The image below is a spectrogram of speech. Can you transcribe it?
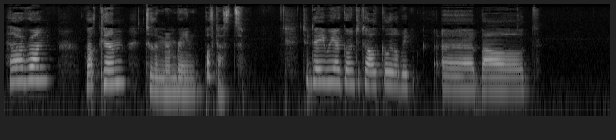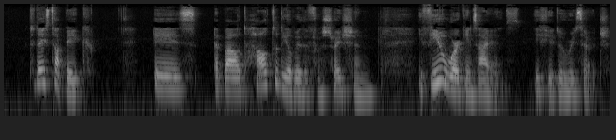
Hello, everyone. Welcome to the Membrane Podcast. Today we are going to talk a little bit uh, about today's topic is about how to deal with the frustration. If you work in science, if you do research,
